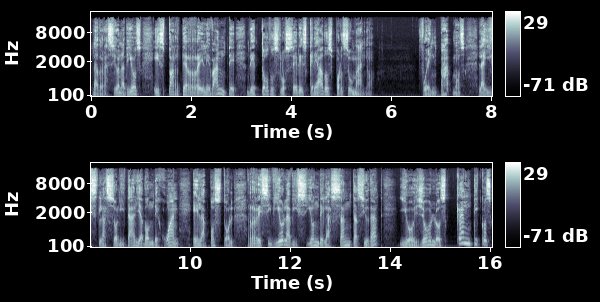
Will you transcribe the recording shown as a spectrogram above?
La adoración a Dios es parte relevante de todos los seres creados por su mano. Fue en Patmos, la isla solitaria donde Juan, el apóstol, recibió la visión de la santa ciudad y oyó los cánticos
